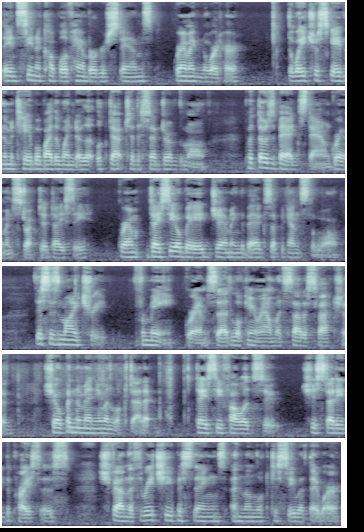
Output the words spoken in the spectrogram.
They had seen a couple of hamburger stands. Gram ignored her. The waitress gave them a table by the window that looked out to the center of the mall. Put those bags down, Gram instructed Dicey. Gram, Dicey obeyed, jamming the bags up against the wall. This is my treat. For me, Gram said, looking around with satisfaction. She opened the menu and looked at it. Dicey followed suit. She studied the prices. She found the three cheapest things and then looked to see what they were.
